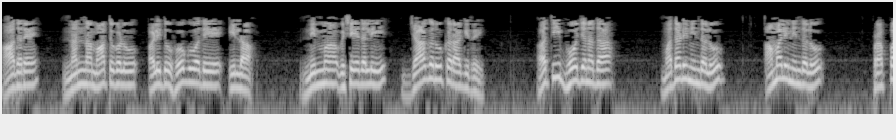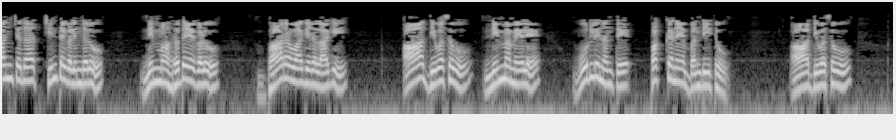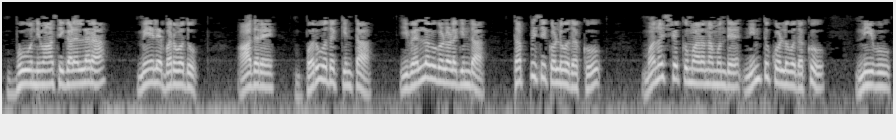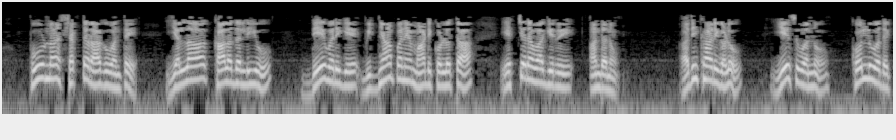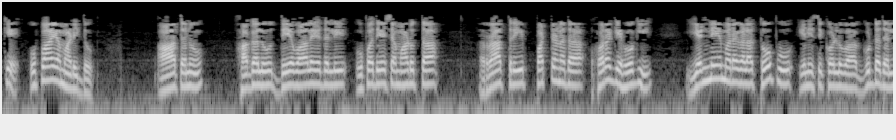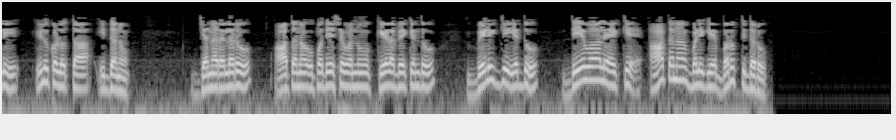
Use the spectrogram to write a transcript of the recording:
ಆದರೆ ನನ್ನ ಮಾತುಗಳು ಅಳಿದು ಹೋಗುವುದೇ ಇಲ್ಲ. ನಿಮ್ಮ ವಿಷಯದಲ್ಲಿ ಜಾಗರೂಕರಾಗಿರ್ರಿ ಅತಿ ಭೋಜನದ ಮದಡಿನಿಂದಲೂ ಅಮಲಿನಿಂದಲೂ, ಪ್ರಪಂಚದ ಚಿಂತೆಗಳಿಂದಲೂ ನಿಮ್ಮ ಹೃದಯಗಳು ಭಾರವಾಗಿರಲಾಗಿ, ಆ ದಿವಸವು ನಿಮ್ಮ ಮೇಲೆ ಉರ್ಲಿನಂತೆ ಪಕ್ಕನೆ ಬಂದೀತು. ಆ ದಿವಸವು ಭೂನಿವಾಸಿಗಳೆಲ್ಲರ ಮೇಲೆ ಬರುವುದು. ಆದರೆ ಬರುವುದಕ್ಕಿಂತ ಇವೆಲ್ಲವುಗಳೊಳಗಿಂದ ತಪ್ಪಿಸಿಕೊಳ್ಳುವುದಕ್ಕೂ, ಮನುಷ್ಯಕುಮಾರನ ಮುಂದೆ ನಿಂತುಕೊಳ್ಳುವುದಕ್ಕೂ ನೀವು ಪೂರ್ಣ ಶಕ್ತರಾಗುವಂತೆ ಎಲ್ಲಾ ಕಾಲದಲ್ಲಿಯೂ ದೇವರಿಗೆ ವಿಜ್ಞಾಪನೆ ಮಾಡಿಕೊಳ್ಳುತ್ತಾ ಎಚ್ಚರವಾಗಿರ್ರಿ ಅಂದನು. ಅಧಿಕಾರಿಗಳು ಯೇಸುವನ್ನು ಕೊಲ್ಲುವುದಕ್ಕೆ ಉಪಾಯ ಮಾಡಿದ್ದು. ಆತನು ಹಗಲು ದೇವಾಲಯದಲ್ಲಿ ಉಪದೇಶ ಮಾಡುತ್ತಾ ರಾತ್ರಿ ಪಟ್ಟಣದ ಹೊರಗೆ ಹೋಗಿ ಎಣ್ಣೆ ಮರಗಳ ತೋಪು ಎನಿಸಿಕೊಳ್ಳುವ ಗುಡ್ಡದಲ್ಲಿ ಇಳುಕೊಳ್ಳುತ್ತಾ ಇದ್ದನು. ಜನರೆಲ್ಲರೂ ಆತನ ಉಪದೇಶವನ್ನು ಕೇಳಬೇಕೆಂದು ಬೆಳಿಗ್ಗೆ ಎದ್ದು ದೇವಾಲಯಕ್ಕೆ ಆತನ ಬಳಿಗೆ ಬರುತ್ತಿದ್ದರು.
